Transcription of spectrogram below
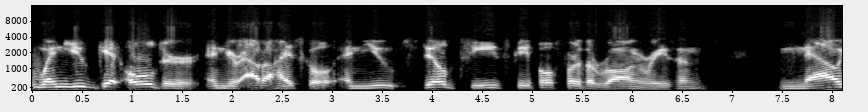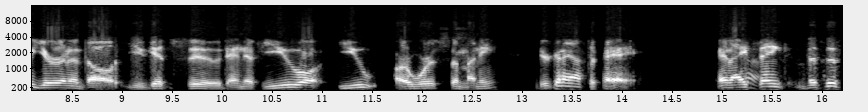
when you get older and you're out of high school and you still tease people for the wrong reasons. Now you're an adult. You get sued, and if you are, you are worth some money, you're going to have to pay. And I think this is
